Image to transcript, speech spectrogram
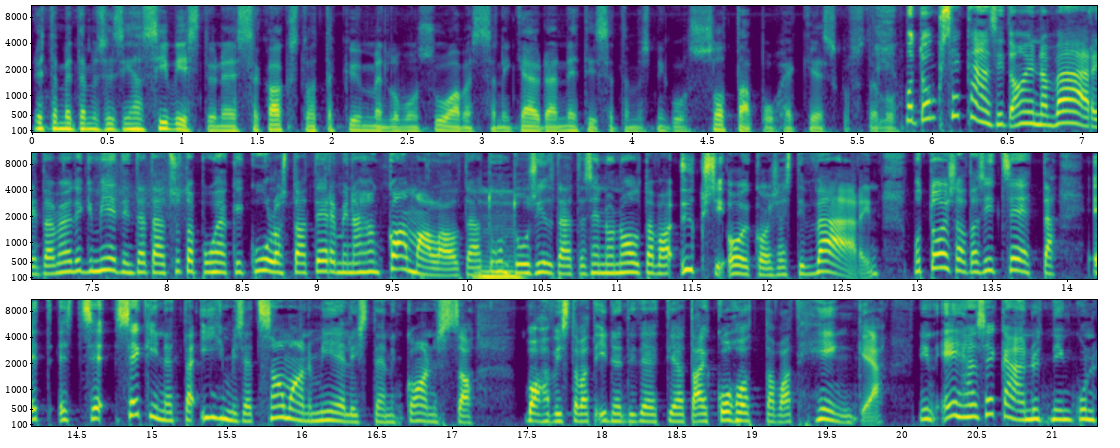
nyt me tämmöisessä ihan sivistyneessä 2010-luvun Suomessa niin käydään netissä tämmöistä niin sotapuhekeskustelua. Mutta onko sekään sitten aina väärin? Tai mä jotenkin mietin tätä, että sotapuhekin kuulostaa terminä ihan kamalalta ja mm. tuntuu siltä, että sen on oltava yksioikoisesti väärin. Mutta toisaalta sitten se, että et, et se, sekin, että ihmiset samanmielisten kanssa vahvistavat identiteettiä tai kohottavat henkeä, niin eihän sekään nyt niin kuin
